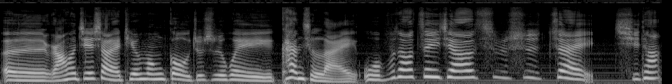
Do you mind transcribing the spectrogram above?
呃，然后接下来天风购就是会看起来，我不知道这一家是不是在其他，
